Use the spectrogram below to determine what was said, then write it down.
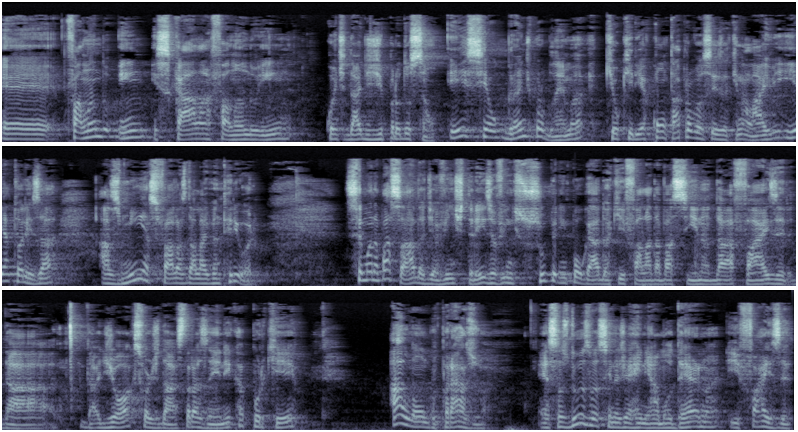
é, falando em escala, falando em quantidade de produção, esse é o grande problema que eu queria contar para vocês aqui na live e atualizar as minhas falas da live anterior. Semana passada, dia 23, eu vim super empolgado aqui falar da vacina da Pfizer, da, da de Oxford, da AstraZeneca, porque a longo prazo, essas duas vacinas de RNA Moderna e Pfizer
